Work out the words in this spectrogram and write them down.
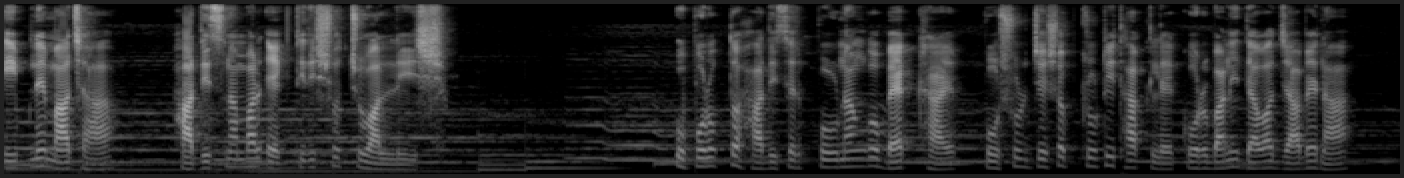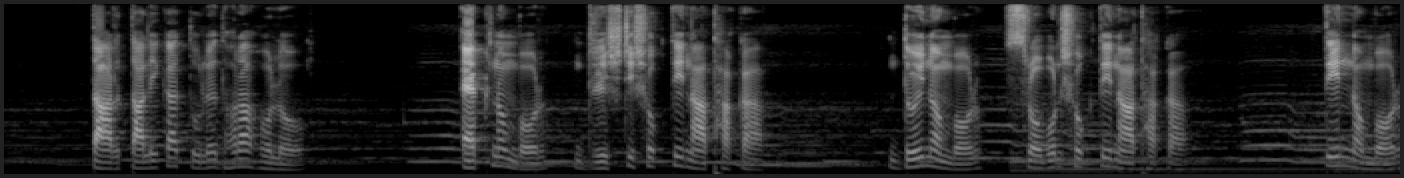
ইবনে মাঝা হাদিস নাম্বার একত্রিশশো চুয়াল্লিশ। উপরোক্ত হাদিসের পূর্ণাঙ্গ ব্যাখ্যায় পশুর যেসব ত্রুটি থাকলে কোরবানি দেওয়া যাবে না, তার তালিকা তুলে ধরা হল। এক নম্বর, দৃষ্টিশক্তি না থাকা। দুই নম্বর, শ্রবণ শক্তি না থাকা। তিন নম্বর,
